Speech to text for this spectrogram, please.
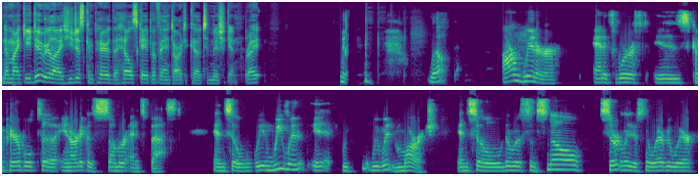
Now, Mike, you do realize you just compared the hellscape of Antarctica to Michigan, right? well, our winter at its worst is comparable to Antarctica's summer at its best. And so when we went, it, we, we went in March, and so there was some snow. Certainly, there's snow everywhere,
